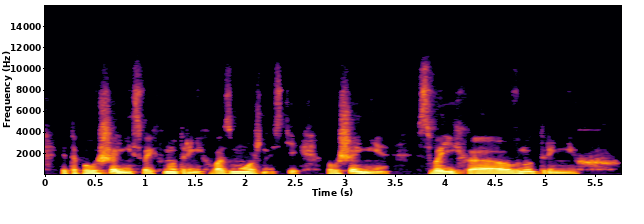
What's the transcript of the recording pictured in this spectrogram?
– это повышение своих внутренних возможностей, повышение своих э, внутренних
